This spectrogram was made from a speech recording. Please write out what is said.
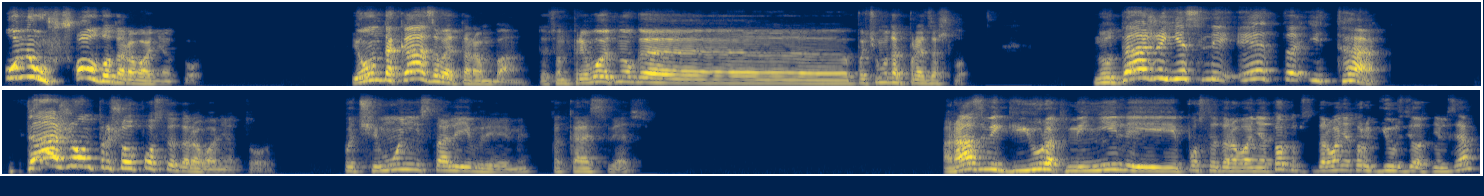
он и ушел до дарования Торы. И он доказывает Рамбан. То есть он приводит много, э, почему так произошло. Но даже если это и так, даже он пришел после дарования Торы, почему они не стали евреями? Какая связь? Разве Гиюр отменили после дарования Тора? После дарования Тора Гиюр сделать нельзя?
